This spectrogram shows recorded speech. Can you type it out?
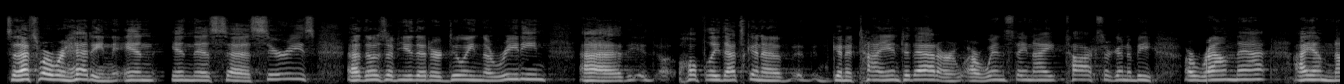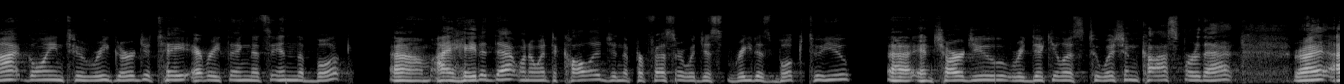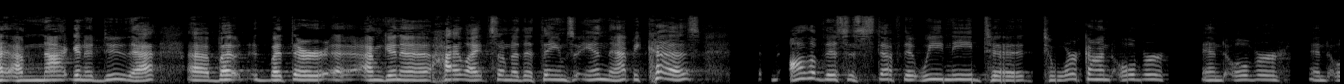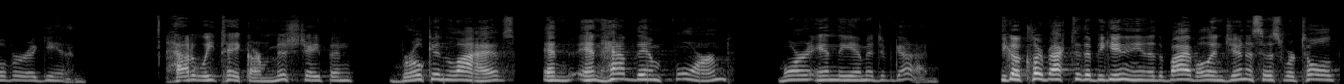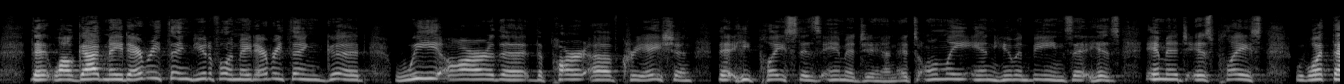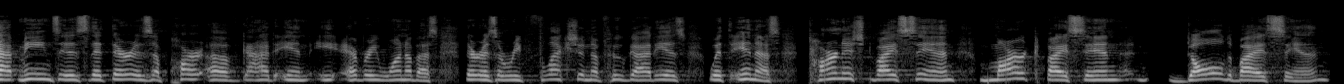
So that's where we're heading in in this uh, series. Uh, those of you that are doing the reading, uh, hopefully that's gonna gonna tie into that. Our our Wednesday night talks are to be around that. I am not going to regurgitate everything that's in the book. Um, I hated that when I went to college, and the professor would just read his book to you uh, and charge you ridiculous tuition costs for that right? I, am not going to do that, uh, but but there, uh, I'm going to highlight some of the themes in that because all of this is stuff that we need to to work on over and over and over again. How do we take our misshapen, broken lives and and have them formed more in the image of God? If you go clear back to the beginning of the Bible, in Genesis, we're told that while God made everything beautiful and made everything good, we are the, the part of creation that He placed His image in. It's only in human beings that His image is placed. What that means is that there is a part of God in every one of us. There is a reflection of who God is within us, tarnished by sin, marked by sin, dulled by sin.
